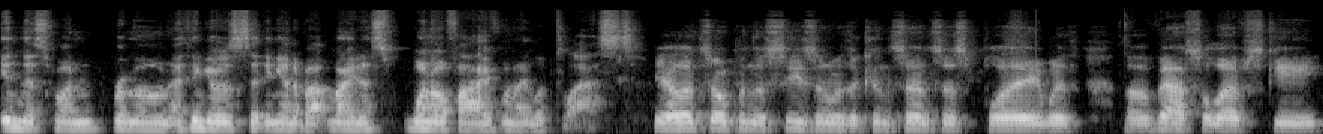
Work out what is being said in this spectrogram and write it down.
in this one, Ramon. I think it was sitting at about minus 105 when I looked last. Yeah, let's open the season with a consensus play with uh, Vasilevskiy.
